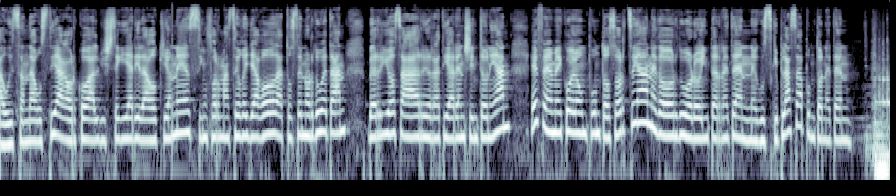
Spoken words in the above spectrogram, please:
hau izan da guztia gaurko albistegiari dagokionez, informazio gehiago datozen orduetan berrio zaharri erratiaren sintonian, fmko eon edo ordu oro interneten neguzkiplaza.neten.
